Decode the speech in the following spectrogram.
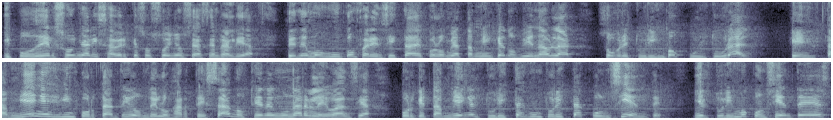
y poder soñar y saber que esos sueños se hacen realidad. Tenemos un conferencista de Colombia también que nos viene a hablar sobre turismo cultural, que también es importante y donde los artesanos tienen una relevancia porque también el turista es un turista consciente y el turismo consciente es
